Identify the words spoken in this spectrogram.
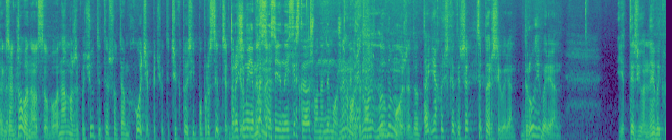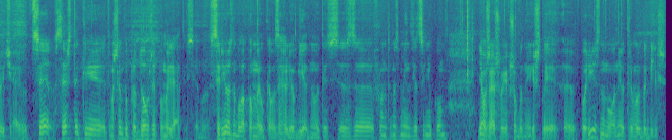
екзальтована особа, вона може почути те, що там хоче почути, чи хтось її попросив це До почути. речі, ми її просили сьогодні на ефір, сказали, що вона не може. Не може, ну, ну не може. Я хочу сказати, що це перший варіант. Другий варіант, я теж його не виключаю. Це все ж таки Тимошенко продовжує помилятися. Бо серйозна була помилка взагалі об'єднуватись з фронтом змін з Яценюком. Я вважаю, що якщо б вони йшли е, по-різному, вони отримали б більше.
